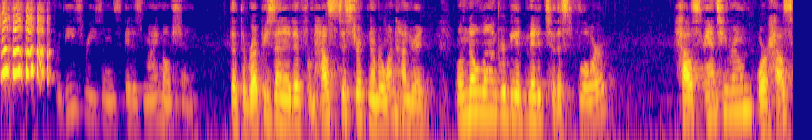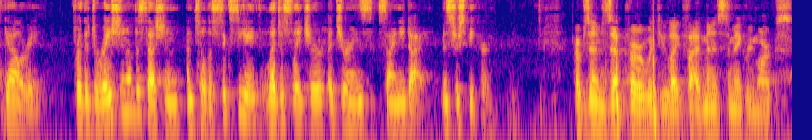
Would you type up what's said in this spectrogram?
For these reasons, it is my motion that the representative from House District number 100 will no longer be admitted to this floor, House anteroom, or House gallery for the duration of the session until the 68th legislature adjourns sine die. Mr. Speaker. Representative Zephyr, would you like five minutes to make remarks?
